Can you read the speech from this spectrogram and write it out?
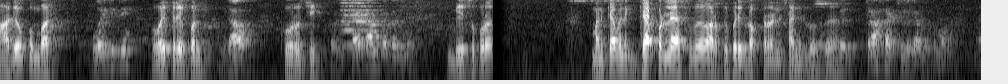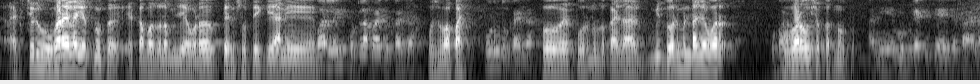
महादेव कुंभार. वय किती? वय त्रेपन्न. गाव? कोरोची. काय काम करता तुम्ही? बी सुपर मणक्यामध्ये गॅप पडलाय असं ऑर्थोपेडिक डॉक्टरांनी सांगितलं होतं. तर त्रास ऍक्च्युली काय होता तुम्हाला? ॲक्च्युली उभं राहायला येत नव्हतं. एका बाजूला म्हणजे एवढं पेन्स होते की आणि उभारलं की कुठला पाय दुखायचा? उजवा पाय. पूर्ण दुखायचा? हो होय पूर्ण दुखायचा. मी दोन मिनिटाच्या वर उभं राहू शकत नव्हतो. आणि मुंग्या किती यायच्या पायाला?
